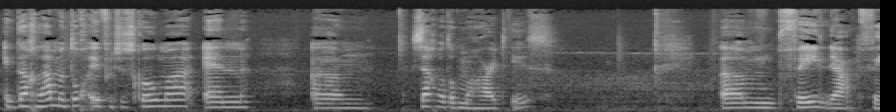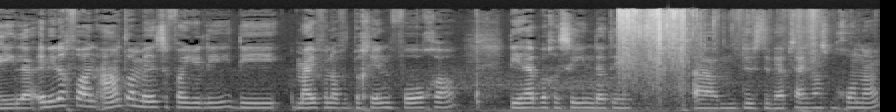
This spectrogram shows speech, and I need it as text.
ik dacht, laat me toch eventjes komen en ehm, zeg wat op mijn hart is. Ehm veel, ja, vele. In ieder geval een aantal mensen van jullie die mij vanaf het begin volgen. Die hebben gezien dat ik dus de website was begonnen.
